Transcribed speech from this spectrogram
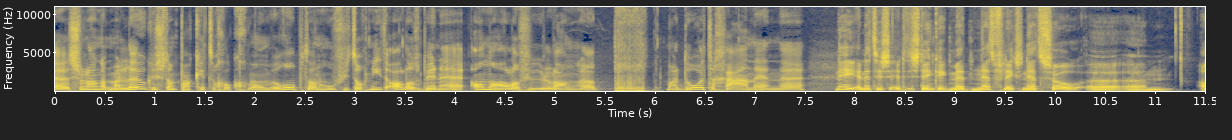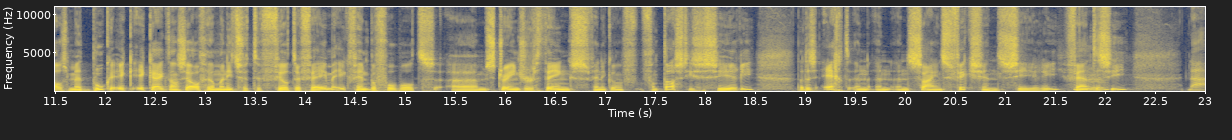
uh, zolang het maar leuk is, dan pak je het toch ook gewoon weer op. Dan hoef je toch niet alles binnen anderhalf uur lang uh, pff, maar door te gaan. En, uh... Nee, en het is, het is denk ik met Netflix net zo. Um, als met boeken. Ik, ik kijk dan zelf helemaal niet zo te veel tv. Maar ik vind bijvoorbeeld um, Stranger Things vind ik een fantastische serie. Dat is echt een, een, een science fiction serie, fantasy. Mm -hmm. Nou,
